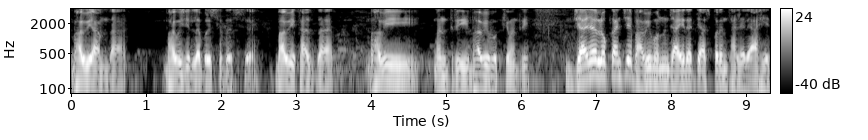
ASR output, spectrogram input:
भावी आमदार भावी जिल्हा परिषद सदस्य भावी खासदार भावी मंत्री भावी मुख्यमंत्री ज्या ज्या लोकांचे भावी म्हणून जाहिराती आजपर्यंत झालेल्या आहेत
